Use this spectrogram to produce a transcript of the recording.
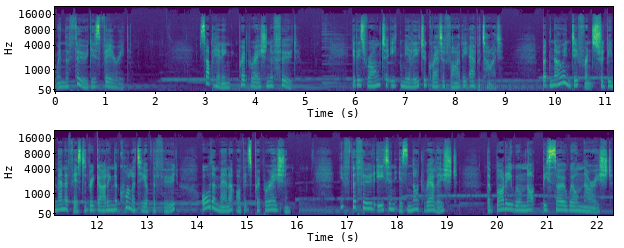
when the food is varied. Subheading Preparation of Food. It is wrong to eat merely to gratify the appetite. But no indifference should be manifested regarding the quality of the food or the manner of its preparation. If the food eaten is not relished, the body will not be so well nourished.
